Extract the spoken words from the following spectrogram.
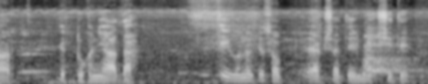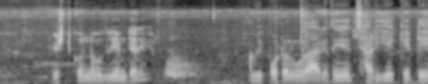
আর একটুখানি আদা। এইগুলোকে সব একসাথে মিক্সিতে পেস্ট করে নেব গ্রাইন্ডারে। আমি পটলগুলো আগে থেকে ছাড়িয়ে কেটে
